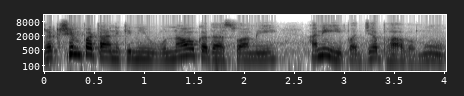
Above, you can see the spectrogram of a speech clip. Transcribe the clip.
రక్షింపటానికి నీవు ఉన్నావు కదా స్వామి అని ఈ పద్య భావము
